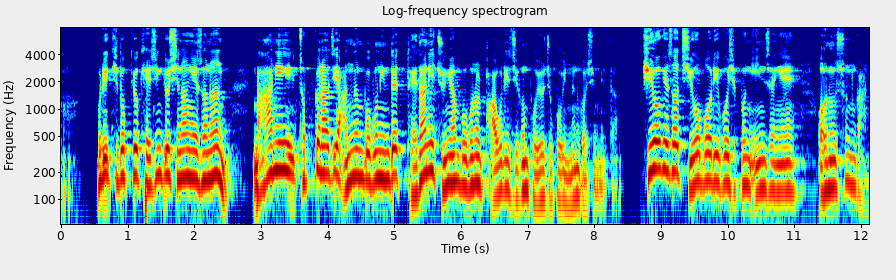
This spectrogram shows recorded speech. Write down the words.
우리 기독교 개신교 신앙에서는 많이 접근하지 않는 부분인데 대단히 중요한 부분을 바울이 지금 보여주고 있는 것입니다. 기억에서 지워버리고 싶은 인생의 어느 순간,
